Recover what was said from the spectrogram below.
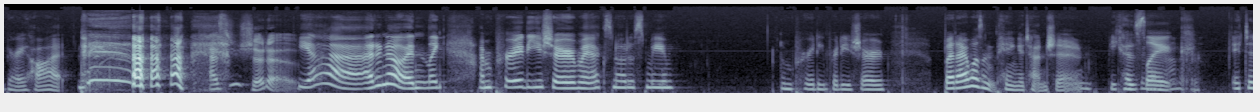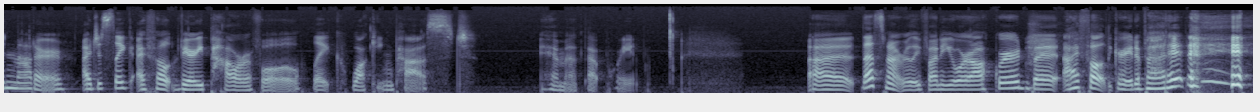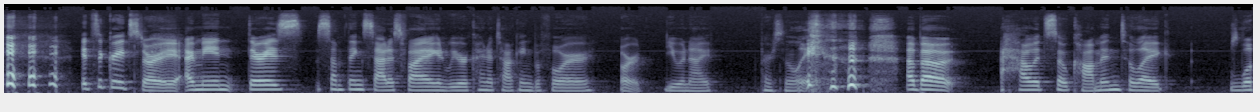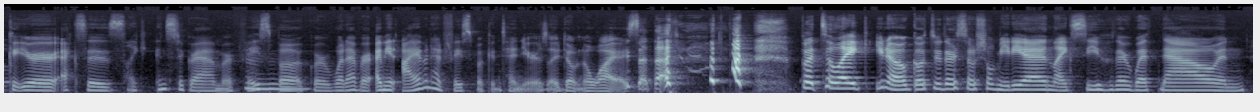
very hot. As you should have. yeah, I don't know. And like I'm pretty sure my ex noticed me. I'm pretty pretty sure. But I wasn't paying attention because Didn't like matter. it didn't matter. I just like I felt very powerful like walking past him at that point. Uh that's not really funny or awkward, but I felt great about it. It's a great story. I mean, there is something satisfying, and we were kind of talking before, or you and I personally, about how it's so common to like look at your ex's like Instagram or mm-hmm. Facebook or whatever. I mean, I haven't had Facebook in 10 years. I don't know why I said that. but to like, you know, go through their social media and like see who they're with now and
